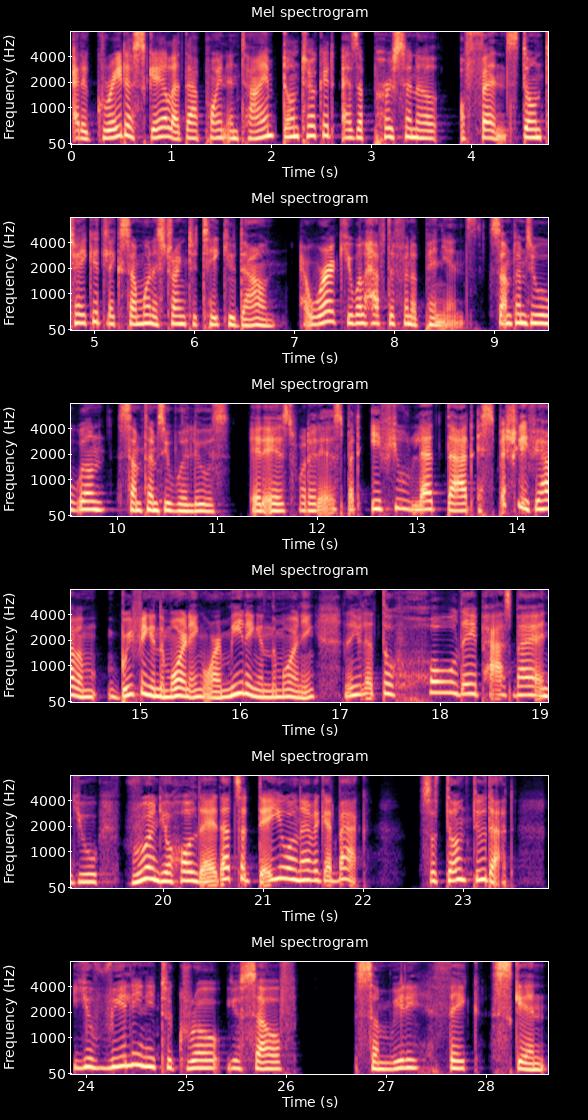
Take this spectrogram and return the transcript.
at a greater scale at that point in time, don't take it as a personal offense. Don't take it like someone is trying to take you down. At work, you will have different opinions. Sometimes you will win, sometimes you will lose it is what it is. But if you let that, especially if you have a briefing in the morning or a meeting in the morning, and you let the whole day pass by and you ruined your whole day, that's a day you will never get back. So don't do that. You really need to grow yourself some really thick skin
